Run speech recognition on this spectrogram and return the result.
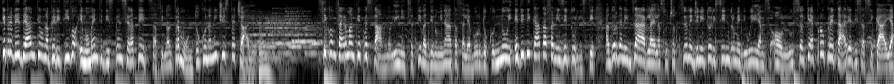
che prevede anche un aperitivo e momenti di spensieratezza fino al tramonto con amici speciali. Si conferma anche quest'anno l'iniziativa denominata Sali a bordo con noi è dedicata a fanesi turisti. Ad organizzarla è l'associazione Genitori Sindrome di Williams Ollus che è proprietaria di Sassicaia,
